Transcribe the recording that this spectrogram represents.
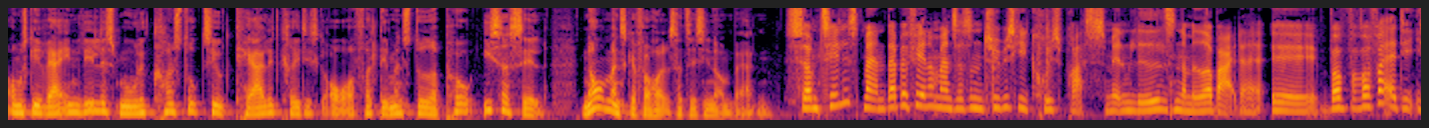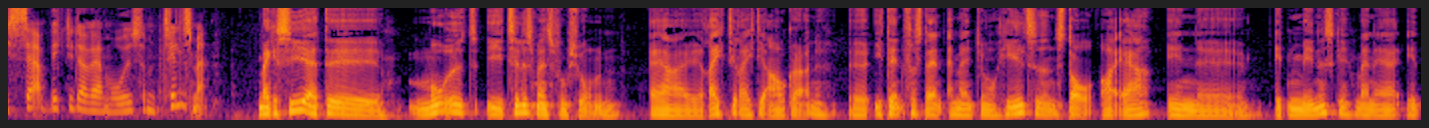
og måske være en lille smule konstruktivt, kærligt kritisk over for det, man støder på i sig selv, når man skal forholde sig til sin omverden. Som tillidsmand, der befinder man sig sådan typisk i et krydspres mellem ledelsen og medarbejderne. Øh, hvor, hvorfor er det især vigtigt at være modig som tillidsmand? Man kan sige, at øh, modet i tillidsmandsfunktionen er øh, rigtig, rigtig afgørende øh, i den forstand, at man jo hele tiden står og er en, øh, et menneske. Man er et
